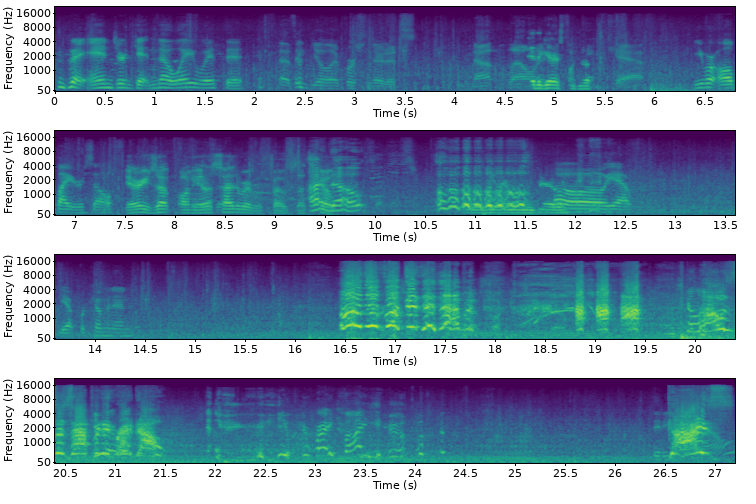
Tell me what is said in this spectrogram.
gonna say, and you're getting away with it. I think you're the only person there that's not allowing Hey, the a Garrison's fucking up. cat. You were all by yourself. Gary's up on the other side of the river, folks. Let's I go. know. We'll be there momentarily. Oh yeah. Yep, we're coming in. How the fuck did this happen? that fucking team go. How is this happening right now? you were right by you. Did he Guys,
